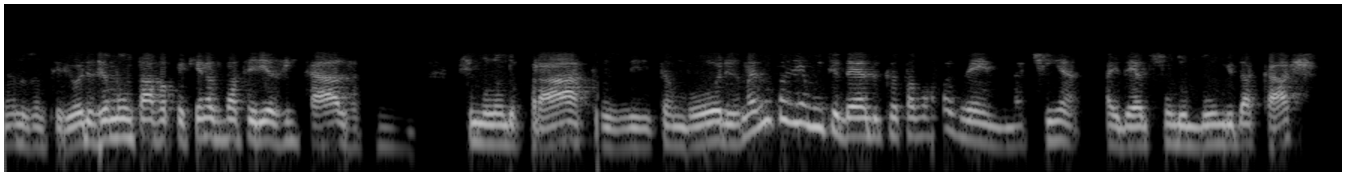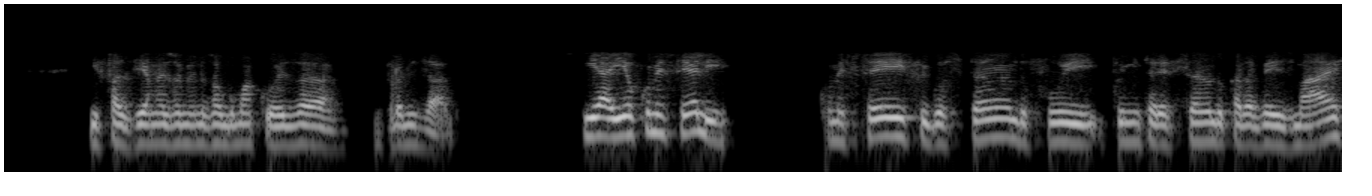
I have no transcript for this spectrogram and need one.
anos anteriores, eu montava pequenas baterias em casa, simulando pratos e tambores, mas não fazia muita ideia do que eu estava fazendo. Né? Tinha a ideia do som do boom e da caixa, e fazia mais ou menos alguma coisa improvisada. E aí eu comecei ali. Comecei, fui gostando, fui, fui me interessando cada vez mais.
